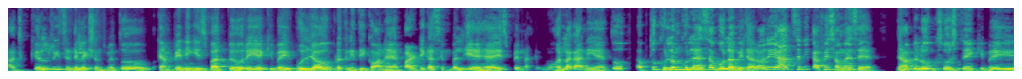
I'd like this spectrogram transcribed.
आजकल रिसेंट इलेक्शन में तो कैंपेनिंग इस बात पे हो रही है कि भाई, भूल जाओ, प्रतिनिधि कौन है? पार्टी का सिंबल ये है, इस पे मुहर लगानी है। तो अब तो खुल्लम खुल्ला ऐसा बोला भी जा रहा है और ये आज से नहीं, काफ़ी समय से है, जहाँ पे लोग सोचते हैं कि भाई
